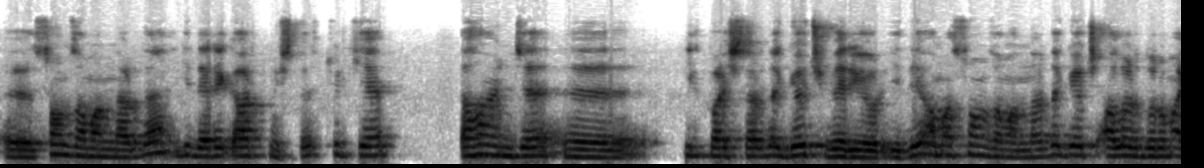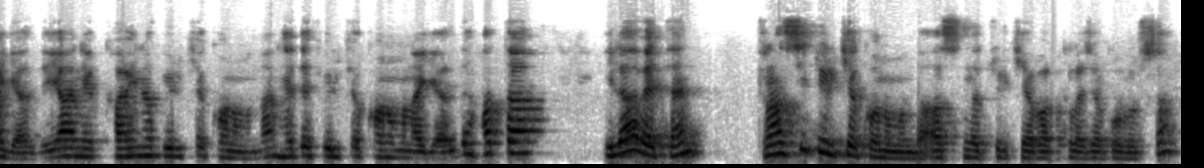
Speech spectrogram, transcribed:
e, son zamanlarda giderek artmıştır. Türkiye daha önce e, ilk başlarda göç veriyor idi ama son zamanlarda göç alır duruma geldi. Yani kaynak ülke konumundan hedef ülke konumuna geldi. Hatta ilaveten transit ülke konumunda aslında Türkiye bakılacak olursa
